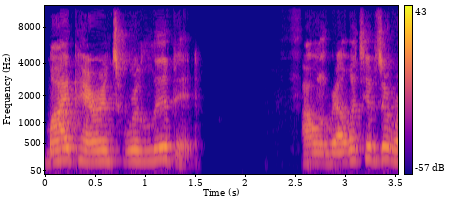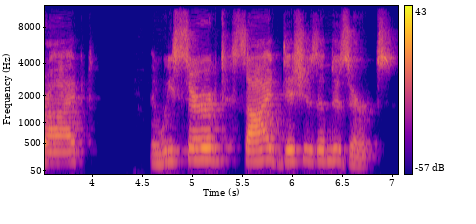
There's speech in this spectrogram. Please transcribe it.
My parents were livid. Our relatives arrived, and we served side dishes and desserts.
